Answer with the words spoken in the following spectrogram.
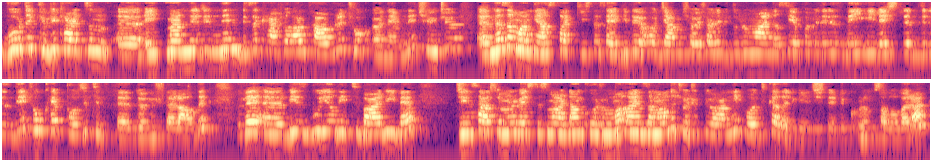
burada Kübik Art'ın e, eğitmenlerinin bize karşı olan tavrı çok önemli. Çünkü e, ne zaman yazsak ki işte sevgili hocam şöyle şöyle bir durum var nasıl yapabiliriz, neyi iyileştirebiliriz diye çok hep pozitif e, dönüşler aldık. Ve e, biz bu yıl itibariyle cinsel sömürü ve istismardan korunma aynı zamanda çocuk güvenliği politikaları geliştirdik kurumsal olarak.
